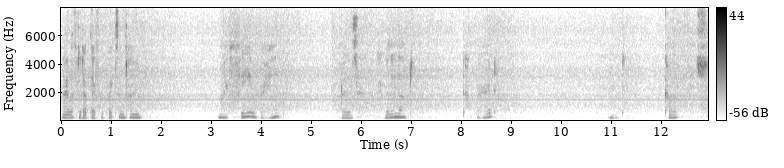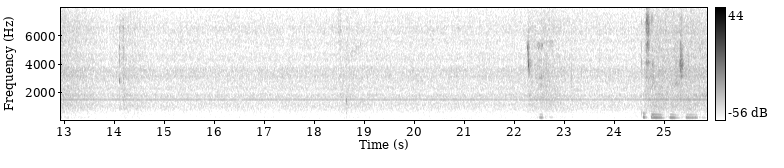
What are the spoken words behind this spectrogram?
I left it up there for quite some time. My favorite was I really loved that bird and colorful fish. It's cool. It's playful. The same information on the back.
